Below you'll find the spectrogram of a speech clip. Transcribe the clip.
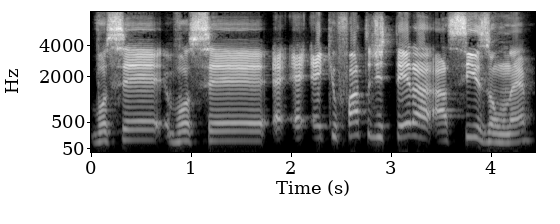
Você você é, é, é que o fato de ter a, a season, né?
